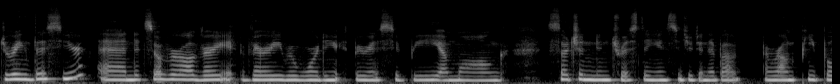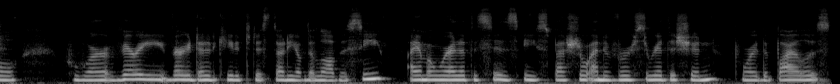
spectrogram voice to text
during this year and it's overall very very rewarding experience to be among such an interesting institute and about around people who are very very dedicated to the study of the law of the sea i am aware that this is a special anniversary edition for the BILOS.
